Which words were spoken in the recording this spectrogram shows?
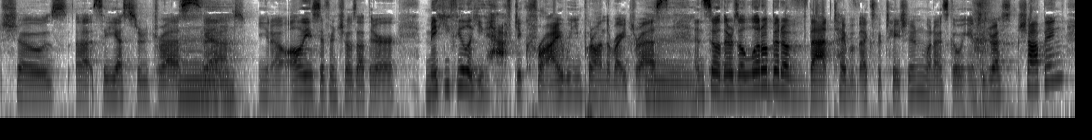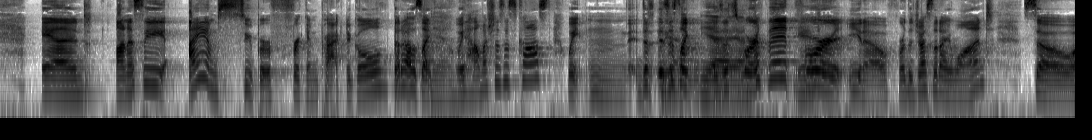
shows, uh, say yes to the dress, and you know all these different shows out there make you feel like you have to cry when you put on the right dress. And so there's a little bit of that type of expectation when I was going into dress shopping. And honestly, I am super freaking practical. That I was like, wait, how much does this cost? Wait, mm, does, is this like Yeah, is this yeah. worth it for you know for the dress that I want? So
